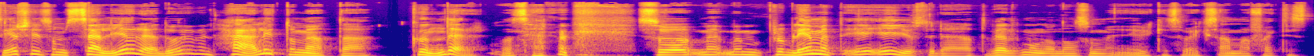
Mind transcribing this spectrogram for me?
ser sig som säljare, då är det väl härligt att möta kunder. Mm. Så, men, men, problemet är, är, just det där att väldigt många av de som är yrkesverksamma faktiskt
